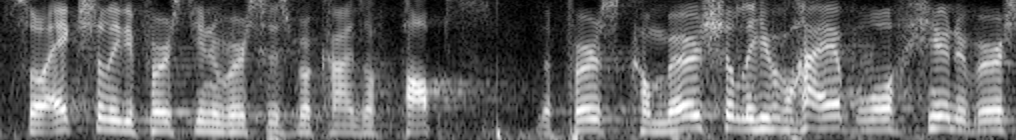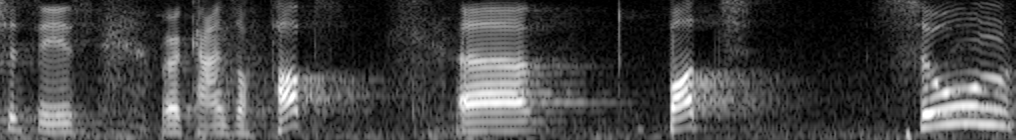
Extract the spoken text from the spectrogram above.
so actually the first universities were kinds of pubs. The first commercially viable universities were kinds of pubs. Uh, but soon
